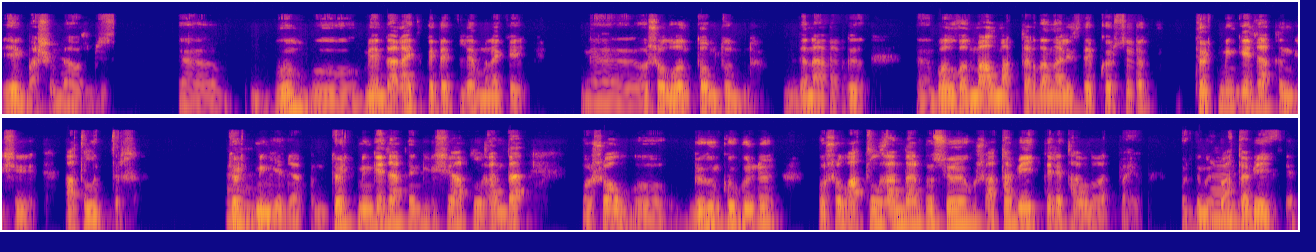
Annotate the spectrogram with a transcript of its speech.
эң башындабыз биз бул мен дагы айтып кетет элем мынакей ошол он томдун жанагы болгон маалыматтарды анализдеп көрсөк төрт миңге жакын киши атылыптыр. Төрт миңге жакын. Төрт миңге жакын киши атылганда ошол бүгүнкү күнү ошол атылгандардын сөөгү ушу ата бейитте эле табылып атпайбы? Көрдүңүзбү? Ата бейитте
